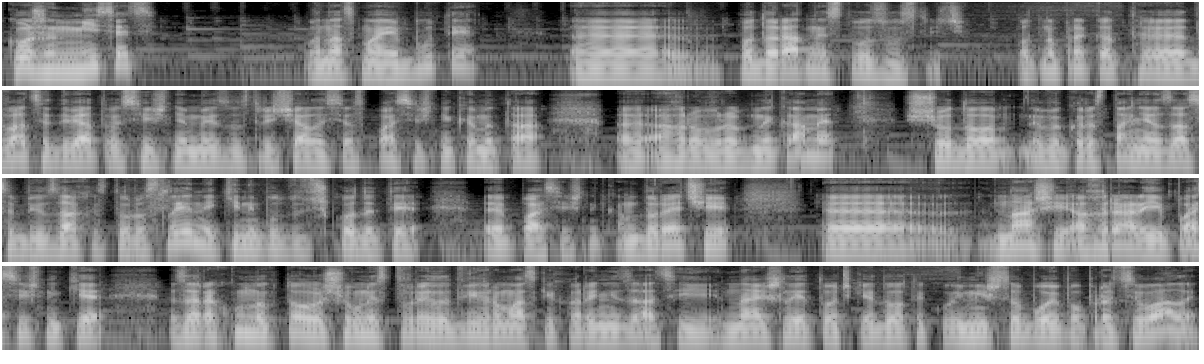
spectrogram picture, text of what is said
Кожен місяць у нас має бути по дорадництву зустріч. От, наприклад, е, 29 січня ми зустрічалися з пасічниками та е, агровиробниками щодо використання засобів захисту рослин, які не будуть шкодити е, пасічникам. До речі, е, наші аграрії, пасічники за рахунок того, що вони створили дві громадських організації, знайшли точки дотику і між собою попрацювали.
